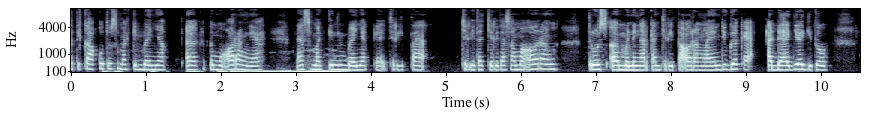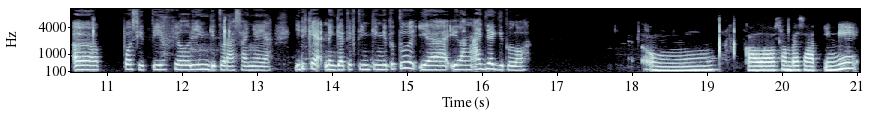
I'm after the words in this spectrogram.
ketika aku tuh semakin banyak uh, ketemu orang ya, nah semakin banyak kayak cerita cerita-cerita sama orang, terus uh, mendengarkan cerita orang lain juga kayak ada aja gitu uh, positif feeling gitu rasanya ya. Jadi kayak negatif thinking itu tuh ya hilang aja gitu loh. Um, kalau sampai saat ini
